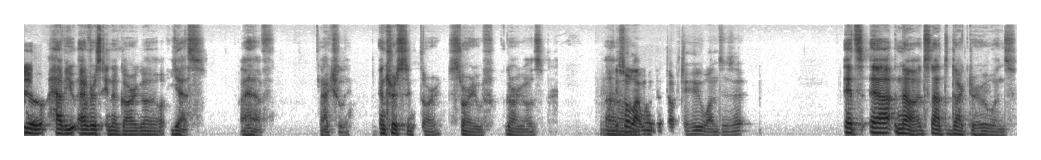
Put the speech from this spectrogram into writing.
two, have you ever seen a gargoyle? Yes, I have. Actually, interesting story story with gargoyles. It's Um, all like one of the Doctor Who ones, is it? It's uh no, it's not the Doctor Who ones.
